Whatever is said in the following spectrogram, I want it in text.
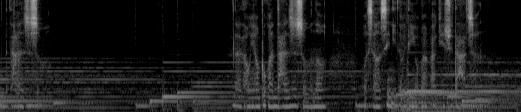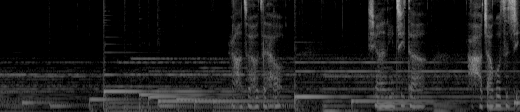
你的答案是什么？那同样，不管答案是什么呢，我相信你都一定有办法可以去达成。然后最后最后，希望你记得好照顾自己，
